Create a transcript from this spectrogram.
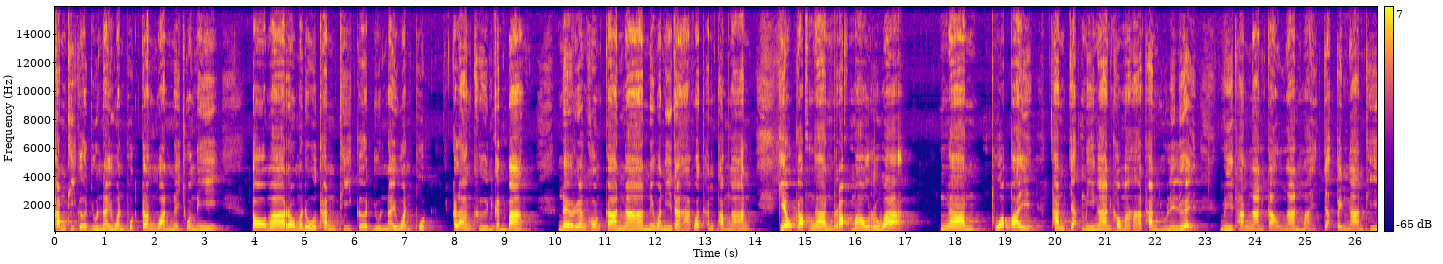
ท่านที่เกิดอยู่ในวันพุธกลางวันในช่วงนี้ ต่อมาเรามาดูท่านที่เกิดอยู่ในวันพุธกลางคืนกันบ้าง ในเรื่องของการงานในวันนี้ถ้าหากว่าท่านทำงาน เกี่ยวกับงานรับเหมาหรือว่า งานทั่วไป ท่านจะมีงานเข้ามาหาท่านอยู่เรื่อยๆ มีทั้งงานเก่างานใหม่จะเป็นงานที่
